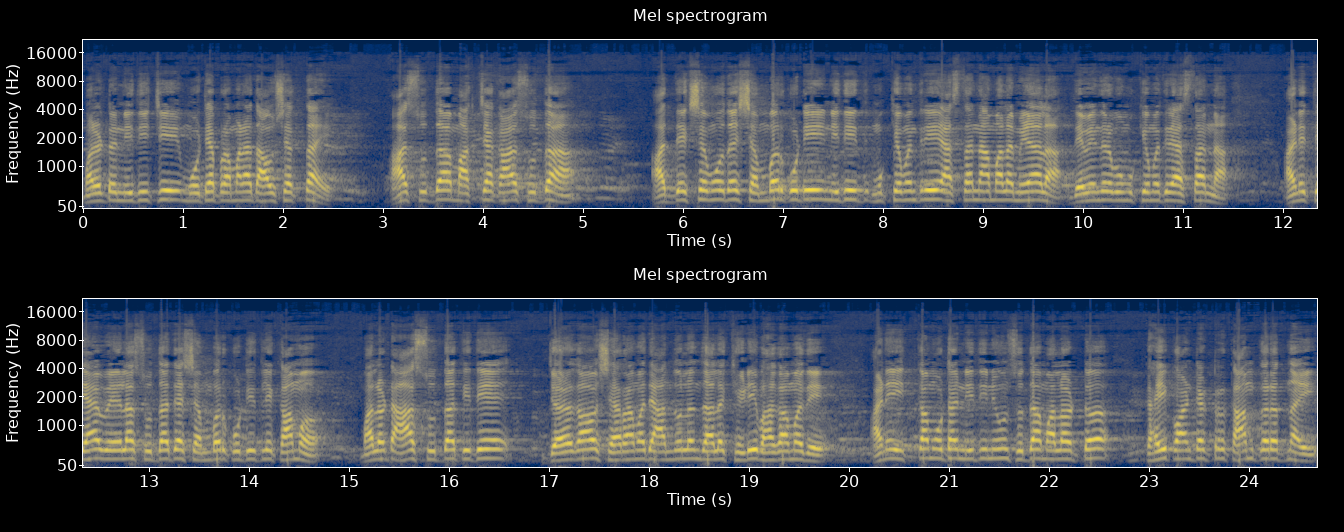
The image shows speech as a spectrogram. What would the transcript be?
मला वाटतं निधीची मोठ्या प्रमाणात आवश्यकता आहे. आज सुद्धा मागच्या काळात सुद्धा अध्यक्ष महोदय शंभर कोटी निधी मुख्यमंत्री असताना आम्हाला मिळाला देवेंद्र मुख्यमंत्री असताना. आणि त्यावेळेला सुद्धा त्या शंभर कोटीतली कामं मला वाटतं आज सुद्धा तिथे जळगाव शहरामध्ये आंदोलन झालं खेडी भागामध्ये. आणि इतका मोठा निधी नेऊन सुद्धा मला वाटतं काही कॉन्ट्रॅक्टर काम करत नाही.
